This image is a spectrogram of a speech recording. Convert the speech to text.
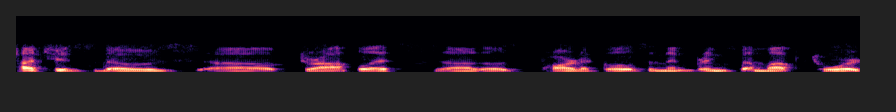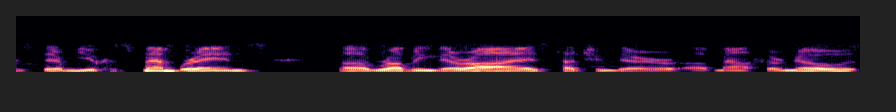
touches those uh, droplets, those particles, and then brings them up towards their mucous membranes, rubbing their eyes, touching their mouth or nose.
